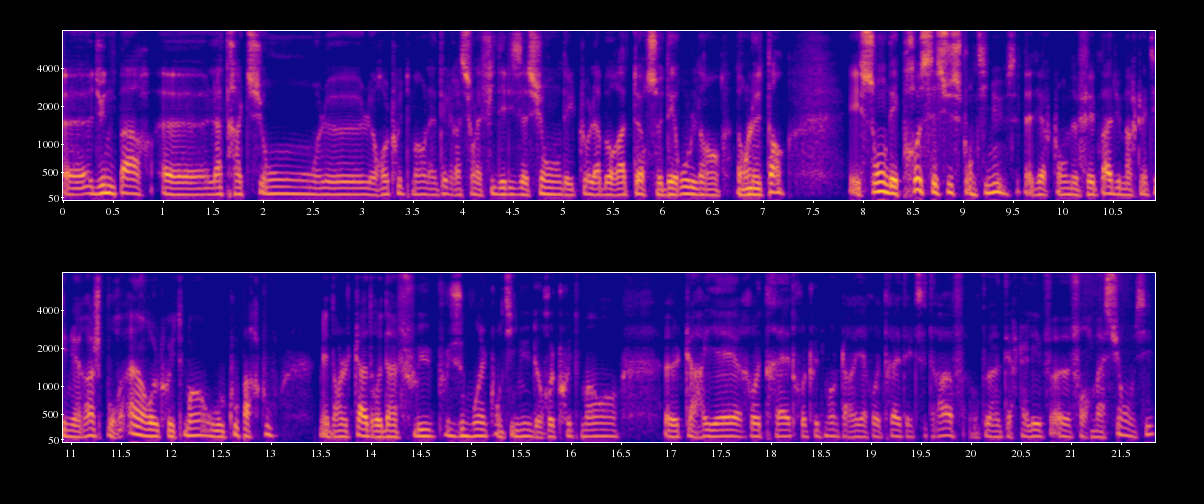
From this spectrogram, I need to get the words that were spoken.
euh, d'une part, euh, l'attraction, le, recrutement, l'intégration, la fidélisation des collaborateurs se déroulent dans, dans le temps et sont des processus continus, c'est-à-dire qu'on ne fait pas du marketing RH pour un recrutement ou coup par coup, mais dans le cadre d'un flux plus ou moins continu de recrutement, carrière, retraite, recrutement, carrière, retraite, etc. on peut intercaler formation aussi.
